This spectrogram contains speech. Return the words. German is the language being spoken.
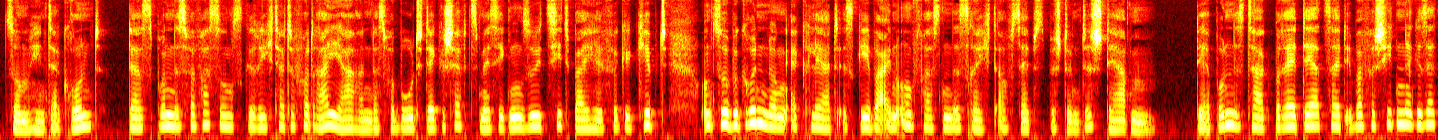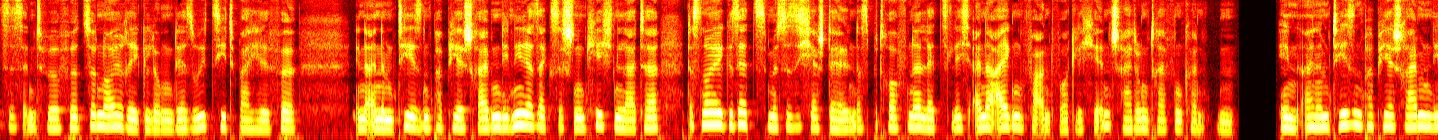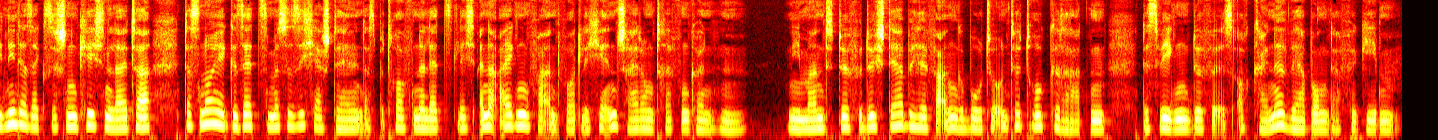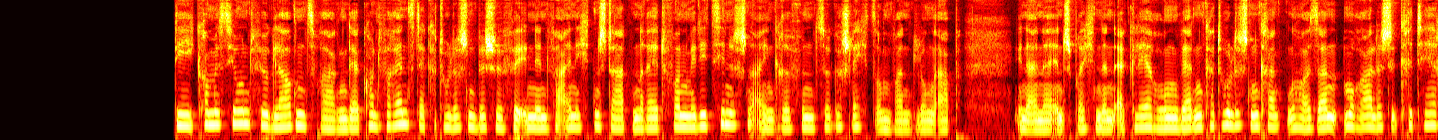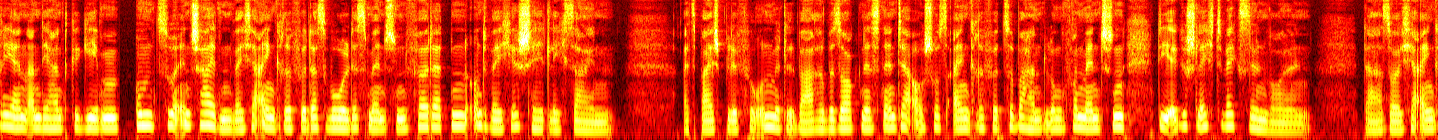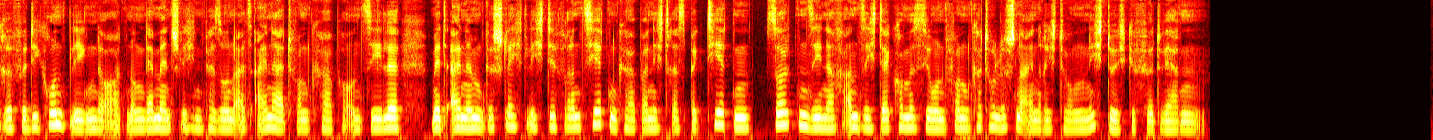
Zum Hintergrund das Bundesverfassungsgericht hatte vor drei Jahren das Verbot der geschäftsmäßigen Suizidbeihilfe gekippt und zur Begründung erklärt, es gebe ein umfassendes Recht auf selbstbestimmtes Sterben. Der Bundestag berät derzeit über verschiedene Gesetzesentwürfe zur Neuregelung der Suizidbeihilfe. In einem Thesenpapier schreiben die niedersächsischen Kirchenleiter, das neue Gesetz müsse sicherstellen, dass Betroffene letztlich eine eigenverantwortliche Entscheidung treffen könnten. In einem Thesenpapier schreiben die niedersächsischen Kirchenleiter, das neue Gesetz müsse sicherstellen, dass Betroffene letztlich eine eigenverantwortliche Entscheidung treffen könnten. Niemand dürfe durch Sterbehilfeangebote unter Druck geraten, deswegen dürfe es auch keine Werbung dafür geben. Die Kommission für Glaubensfragen der Konferenz der katholischen Bischöfe in den Vereinigten Staaten rät von medizinischen Eingriffen zur Geschlechtsumwandlung ab. In einer entsprechenden Erklärung werden katholischen Krankenhäusern moralische Kriterien an die Hand gegeben, um zu entscheiden, welche Eingriffe das Wohl des Menschen förderten und welche schädlich seien. Als Beispiel für unmittelbare Besorgnis nennt der Ausschuss Eingriffe zur Behandlung von Menschen, die ihr Geschlecht wechseln wollen. Da solche Eingriffe die grundlegende Ordnung der menschlichen Person als Einheit von Körper und Seele mit einem geschlechtlich differenzierten Körper nicht respektierten, sollten sie nach Ansicht der Kommission von katholischen Einrichtungen nicht durchgeführt werden.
